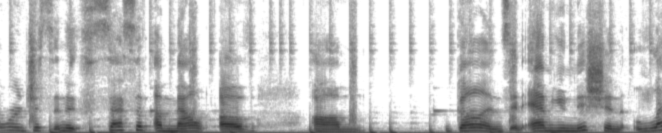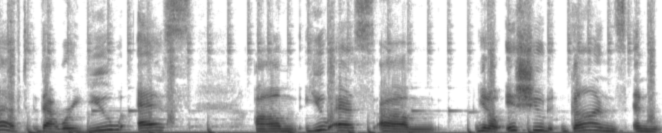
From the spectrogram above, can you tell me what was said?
were just an excessive amount of um, guns and ammunition left that were U.S. Um, U.S. Um, you know issued guns and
